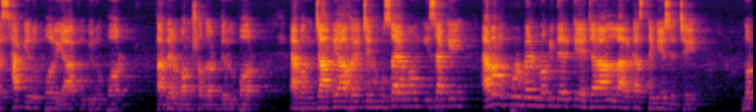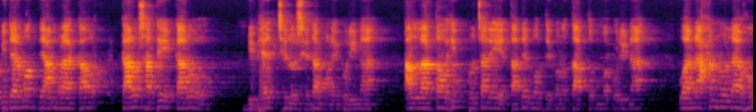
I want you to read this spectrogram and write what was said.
এসহাকের উপর ইয়াকুবের উপর তাদের বংশধরদের উপর। এবং যা দেয়া হয়েছে মুসা এবং ইসাকে এবং পূর্বের নবীদেরকে যারা আল্লাহর কাছ থেকে এসেছে, নবীদের মধ্যে আমরা কারও সাথে কারও বিভেদ ছিল সেটা মনে করি না। আল্লাহর তৌহিদ প্রচারে তাদের মধ্যে কোনো তারতম্য করি না। ওয়া নাহনু লাহু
